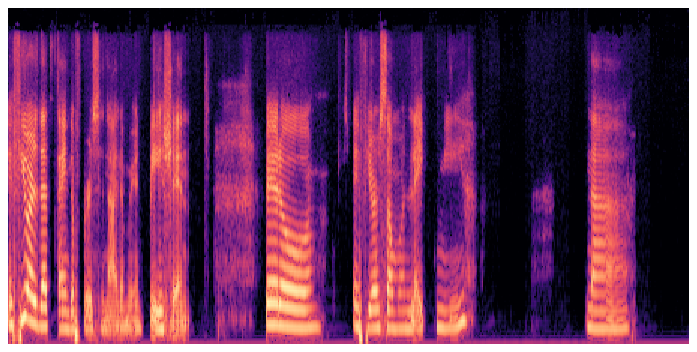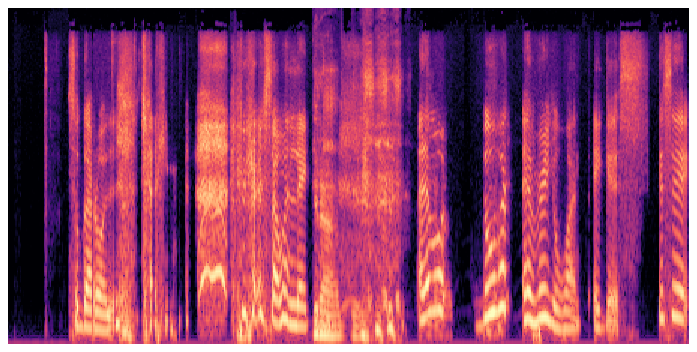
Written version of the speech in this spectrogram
If you are that kind of person, alam mo yun, patient. Pero, if you're someone like me, na sugarol. Charing. if you're someone like me, Grabe. alam mo, do whatever you want, I guess. Kasi,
